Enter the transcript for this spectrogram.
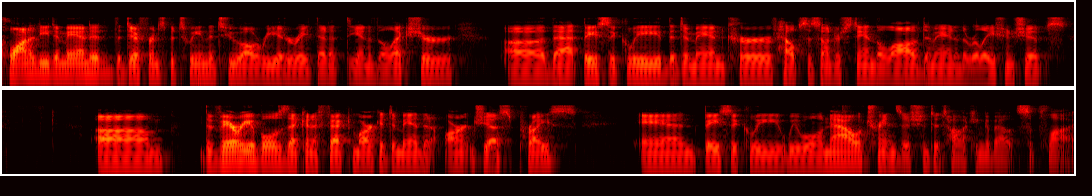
quantity demanded, the difference between the two. I'll reiterate that at the end of the lecture. Uh, that basically the demand curve helps us understand the law of demand and the relationships. Um, the variables that can affect market demand that aren't just price. And basically, we will now transition to talking about supply.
